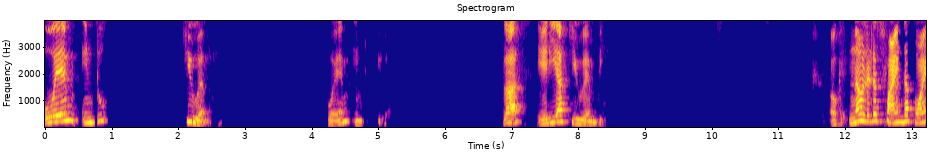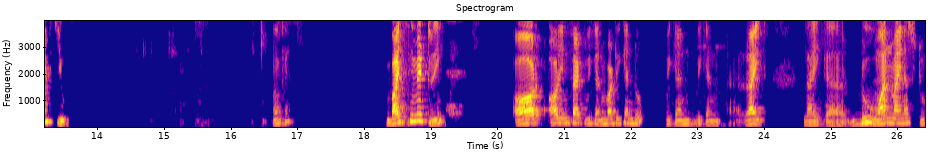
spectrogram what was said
OM into QM. OM into QM. Plus area QMP. Okay, now let us find the point Q. Okay. By symmetry or or in fact we can what we can do we can we can uh, write like uh, do 1 minus 2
